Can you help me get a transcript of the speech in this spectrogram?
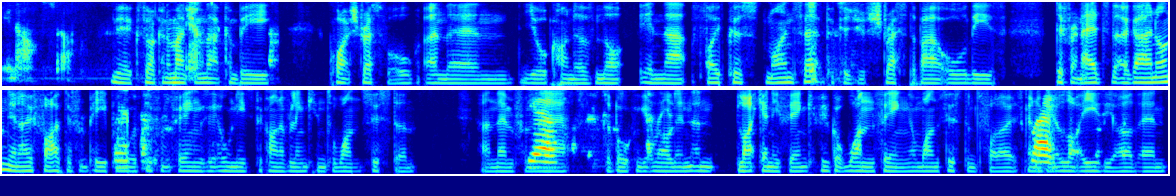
you know. So Yeah, because I can imagine that can be quite stressful, and then you're kind of not in that focused mindset because you're stressed about all these different heads that are going on. You know, five different people with different things. It all needs to kind of link into one system, and then from Yeah. there, the ball can get rolling. And like anything, if you've got one thing and one system to follow, it's going to be a lot easier than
